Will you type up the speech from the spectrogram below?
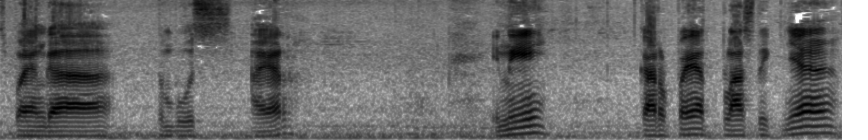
supaya nggak tembus air Ini karpet plastiknya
